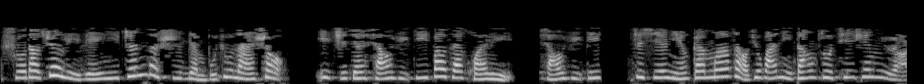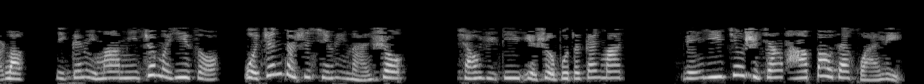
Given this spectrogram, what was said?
说到这里，连依真的是忍不住难受，一直将小雨滴抱在怀里。小雨滴，这些年干妈早就把你当做亲生女儿了，你跟你妈咪这么一走。我真的是心里难受，小雨滴也舍不得干妈，涟漪就是将她抱在怀里。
